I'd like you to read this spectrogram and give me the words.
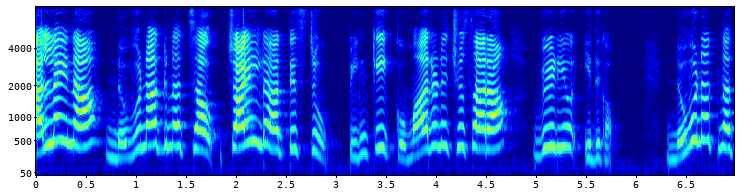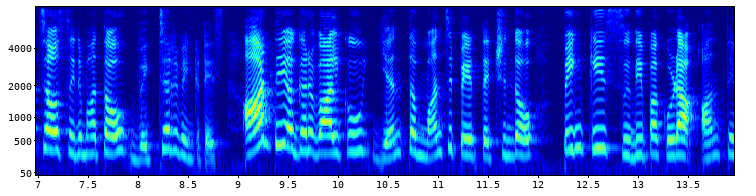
తల్లైనా నువ్వు నాకు నచ్చావు. చైల్డ్ ఆర్టిస్టు పింకీ కుమారుని చూసారా? వీడియో ఇదిగో. నువ్వు నాకు నచ్చావు సినిమాతో విక్టర్ వెంకటేష్. ఆర్తి అగర్వాల్కు ఎంత మంచి పేరు తెచ్చిందో పింకీ సుదీప కూడా అంతే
